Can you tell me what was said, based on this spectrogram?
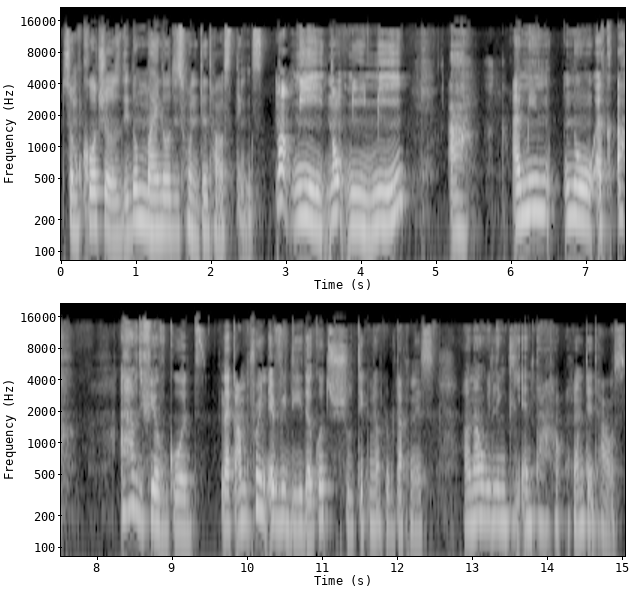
some cultures, they don't mind all these haunted house things. Not me, not me, me. Ah, I mean, no, like, ah, I have the fear of God like I'm praying every day that God should take me out of darkness. I'll now willingly enter haunted house.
